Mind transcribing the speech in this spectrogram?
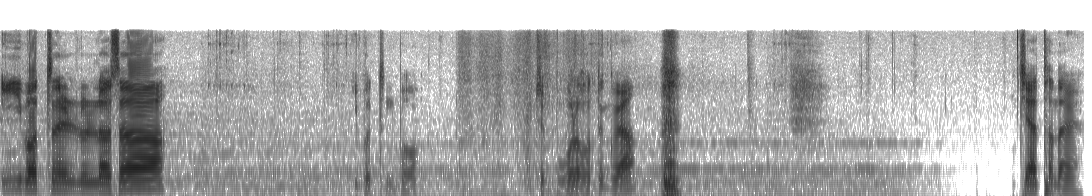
이 버튼을 눌러서 이 버튼 뭐? 저 뭐라고 뜬 거야? 지하 터널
